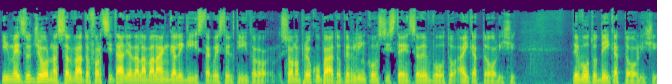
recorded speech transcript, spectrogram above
Il mezzogiorno ha salvato Forza Italia dalla valanga leghista, questo è il titolo. Sono preoccupato per l'inconsistenza del voto ai cattolici, del voto dei cattolici.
